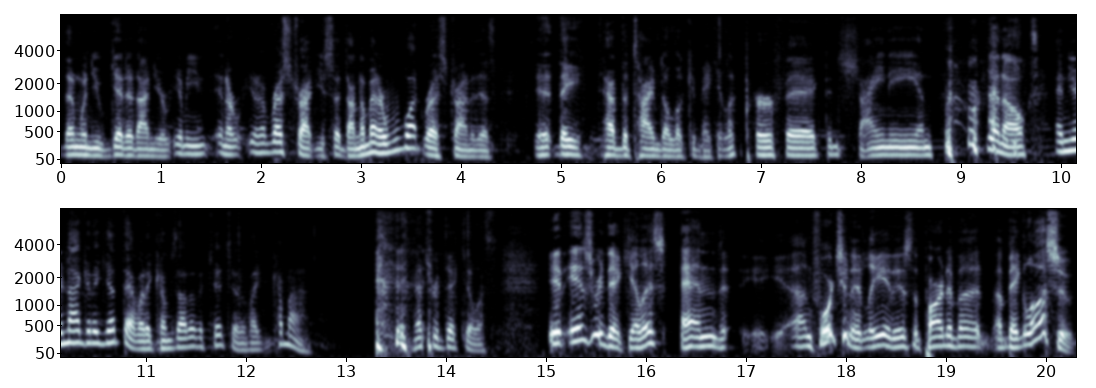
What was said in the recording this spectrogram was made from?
than when you get it on your? I mean, in a in a restaurant, you sit down. No matter what restaurant it is, it, they have the time to look and make it look perfect and shiny, and right. you know, and you're not going to get that when it comes out of the kitchen. It's like, come on, that's ridiculous. It is ridiculous, and uh, unfortunately, it is the part of a, a big lawsuit.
